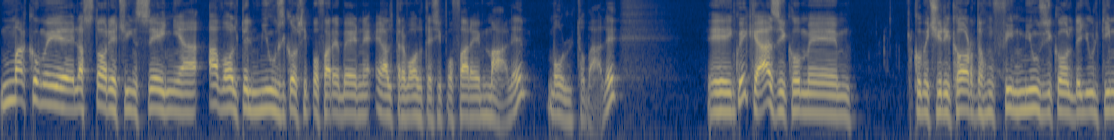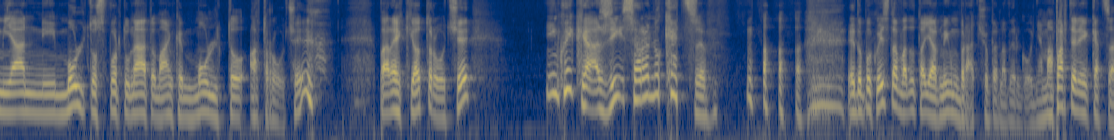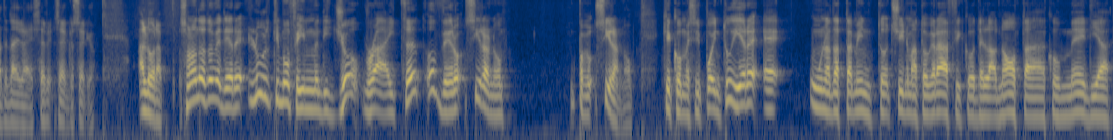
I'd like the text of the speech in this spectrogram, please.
ma come la storia ci insegna, a volte il musical si può fare bene e altre volte si può fare male, molto male. E in quei casi, come, come ci ricorda un film musical degli ultimi anni molto sfortunato ma anche molto atroce, parecchio atroce, in quei casi saranno Cats. e dopo questa vado a tagliarmi un braccio per la vergogna. Ma a parte le cazzate, dai, dai, serio, serio, serio. Allora, sono andato a vedere l'ultimo film di Joe Wright, ovvero Cyrano. Proprio Cyrano, che come si può intuire è un adattamento cinematografico della nota commedia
